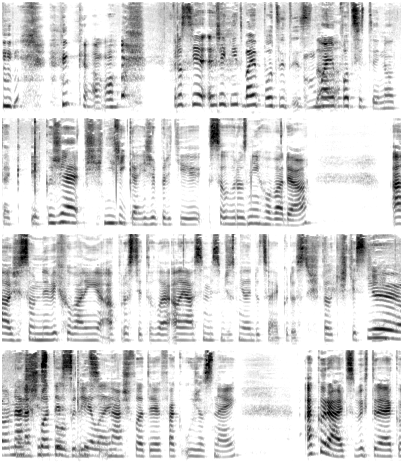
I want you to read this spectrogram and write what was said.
Kámo. Prostě řekni tvoje pocity z. Moje pocity, no tak jakože všichni říkají, že Briti jsou hrozný hovada a že jsou nevychovaný a prostě tohle, ale já si myslím, že jsme měli docela jako dost velký štěstí. Jo, jo, na náš naše flat je skvělej. Náš flet je fakt úžasný. Akorát, co bych teda jako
